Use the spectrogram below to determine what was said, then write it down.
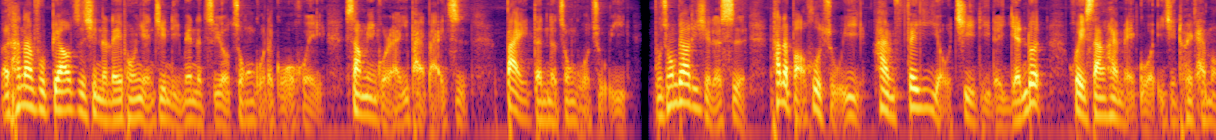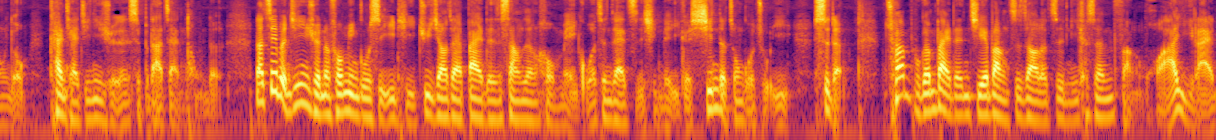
而他那副标志性的雷朋眼镜里面的只有中国的国徽，上面果然一排白字：拜登的中国主义。补充标题写的是他的保护主义和非友即敌的言论会伤害美国以及推开盟友，看起来经济学人是不大赞同的。那这本经济学的封面故事议题聚焦在拜登上任后，美国正在执行的一个新的中国主义。是的，川普跟拜登接棒制造了自尼克森访华以来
